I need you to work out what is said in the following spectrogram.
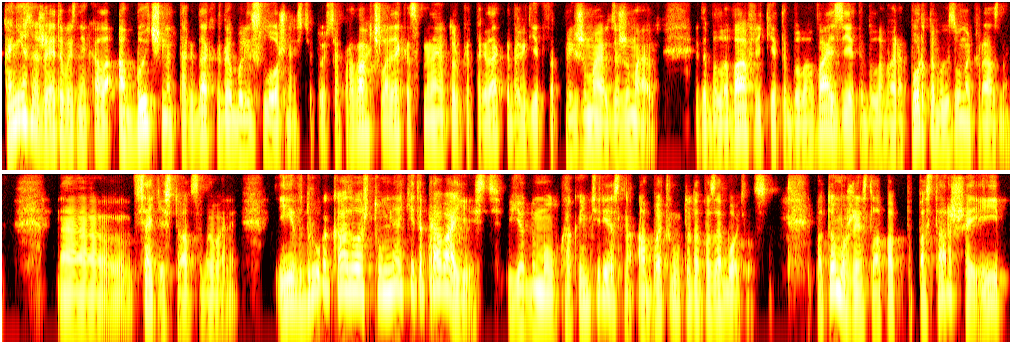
Конечно же, это возникало обычно тогда, когда были сложности. То есть о правах человека вспоминают только тогда, когда где-то прижимают, зажимают. Это было в Африке, это было в Азии, это было в аэропортовых зонах разных. А, всякие ситуации бывали. И вдруг оказалось, что у меня какие-то права есть. И я думал, как интересно, об этом кто-то позаботился. Потом уже я стал постарше и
